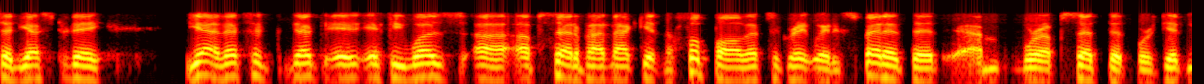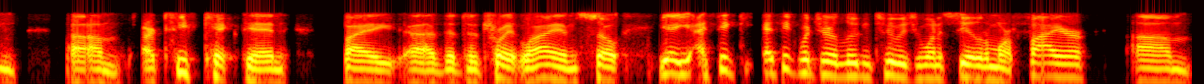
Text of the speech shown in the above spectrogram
said yesterday. Yeah, that's a that if he was uh, upset about not getting the football, that's a great way to spend it. That um, we're upset that we're getting um, our teeth kicked in by uh, the Detroit Lions. So yeah, I think I think what you're alluding to is you want to see a little more fire. Um,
